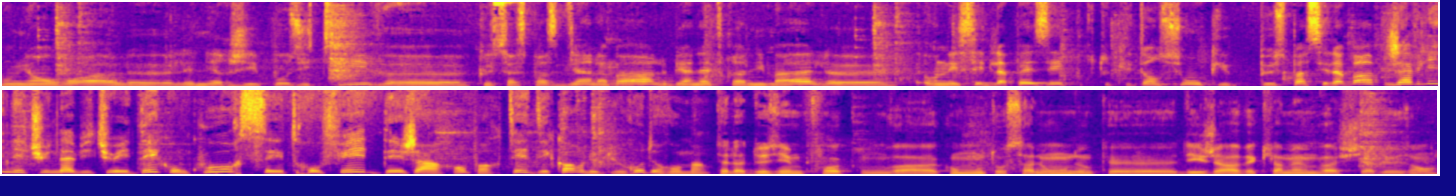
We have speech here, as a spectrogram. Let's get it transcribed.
on lui envoie l'énergie positive, euh, que ça se passe bien là-bas, le bien-être animal. Euh, on essaie de l'apaiser pour toutes les tensions qui peuvent se passer là-bas. Javeline est une habituée des concours. Ses trophées déjà remportés décorent le bureau de Romain. C'est la deuxième fois qu'on monte au salon, donc euh, déjà avec la même vache il y a deux ans.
